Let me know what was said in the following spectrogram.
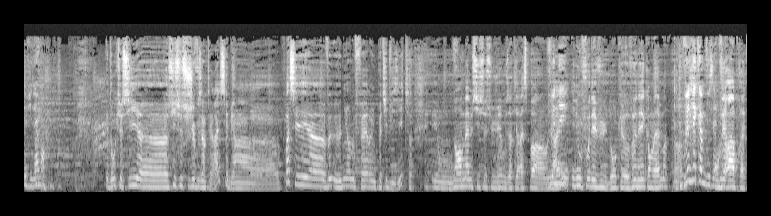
Évidemment. Et donc si, euh, si ce sujet vous intéresse, eh bien euh, passez euh, ve- venir nous faire une petite visite et on Non, même si ce sujet vous intéresse pas, hein, Venez. il nous faut des vues, donc euh, venez quand même. hein. Venez comme vous êtes. On verra après.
